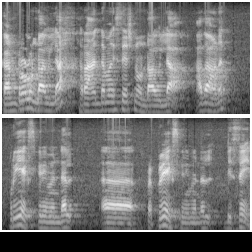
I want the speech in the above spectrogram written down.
കൺട്രോൾ ഉണ്ടാവില്ല റാൻഡമൈസേഷൻ ഉണ്ടാവില്ല അതാണ് pre experimental pre experimental design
